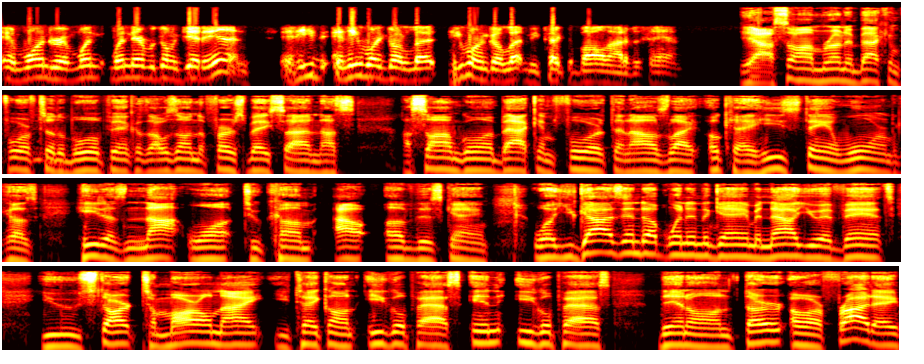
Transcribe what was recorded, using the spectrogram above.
and wondering when when they were going to get in, and he and he wasn't going to let he wasn't going to let me take the ball out of his hand. Yeah, I saw him running back and forth to the bullpen because I was on the first base side, and I, I saw him going back and forth, and I was like, okay, he's staying warm because he does not want to come out of this game. Well, you guys end up winning the game, and now you advance. You start tomorrow night. You take on Eagle Pass in Eagle Pass. Then on third or Friday,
